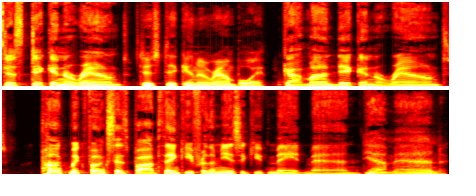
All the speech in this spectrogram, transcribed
just dicking around, just dicking around, boy. got my dicking around. Punk McFunk says, Bob, thank you for the music you've made, man. Yeah, man.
